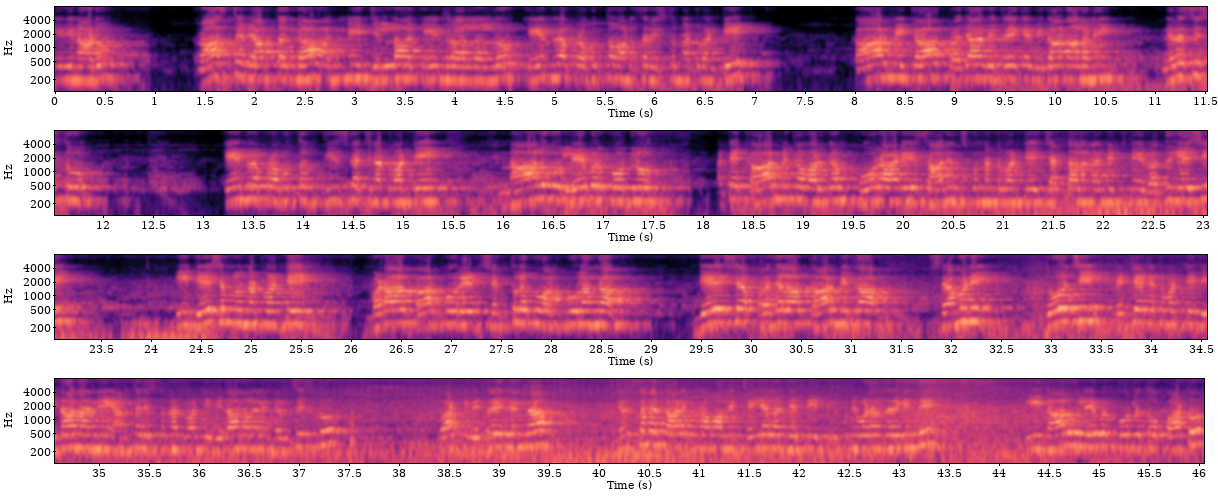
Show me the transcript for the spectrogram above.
తేదీ నాడు రాష్ట్ర వ్యాప్తంగా అన్ని జిల్లా కేంద్రాలలో కేంద్ర ప్రభుత్వం అనుసరిస్తున్నటువంటి కార్మిక ప్రజా వ్యతిరేక విధానాలని నిరసిస్తూ కేంద్ర ప్రభుత్వం తీసుకొచ్చినటువంటి నాలుగు లేబర్ కోడ్లు అంటే కార్మిక వర్గం పోరాడి సాధించుకున్నటువంటి చట్టాలన్నింటినీ రద్దు చేసి ఈ దేశంలో ఉన్నటువంటి బడా కార్పొరేట్ శక్తులకు అనుకూలంగా దేశ ప్రజల కార్మిక శ్రమని దోచి పెట్టేటటువంటి విధానాన్ని అనుసరిస్తున్నటువంటి విధానాలను నిరసిస్తూ వాటికి వ్యతిరేకంగా నిరసన కార్యక్రమాలని చేయాలని చెప్పి పిలుపునివ్వడం జరిగింది. ఈ నాలుగు లేబర్ కోర్లతో పాటు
